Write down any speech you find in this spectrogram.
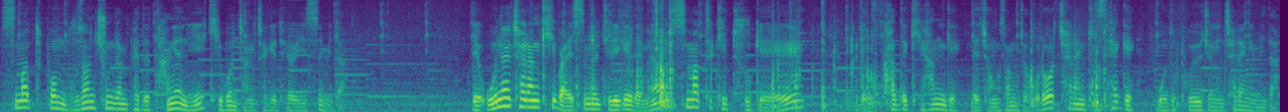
스마트폰 무선 충전 패드 당연히 기본 장착이 되어 있습니다. 네, 오늘 차량 키 말씀을 드리게 되면 스마트 키 2개 그리고 카드 키 1개 네, 정상적으로 차량 키 3개 모두 보유 중인 차량입니다.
